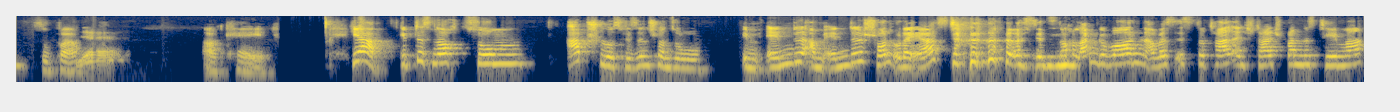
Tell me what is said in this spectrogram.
Super. Yeah. Okay. Ja, gibt es noch zum Abschluss, wir sind schon so im Ende, am Ende schon oder erst, ist jetzt noch lang geworden, aber es ist total ein total spannendes Thema.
